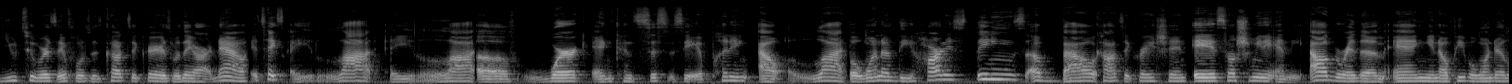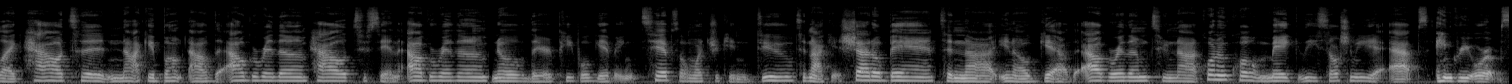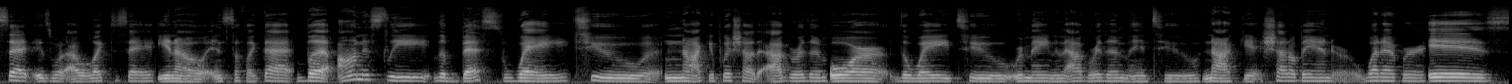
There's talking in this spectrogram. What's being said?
YouTubers, influencers, content creators, where they are now, it takes a lot, a lot of work and consistency and putting out a lot. But one of the hardest things about content creation is social media and the algorithm. And, you know, people wonder like how to not get bumped out of the algorithm, how to stay in the algorithm. You know, there are people giving tips on what you can do to not get shadow banned, to not, you know, get out of the algorithm, to not quote unquote make these social media apps angry or upset, is what I would like to say, you know, and stuff like that. But honestly, the best way to not get pushed out of the algorithm or the way to remain in the algorithm and to not get shadow banned or whatever is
